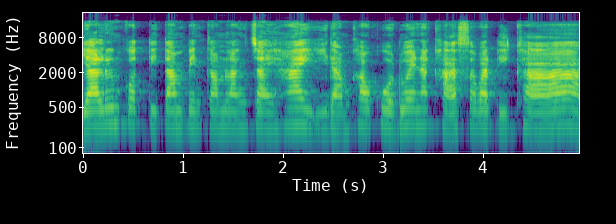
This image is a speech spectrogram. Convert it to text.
อย่าลืมกดติดตามเป็นกำลังใจให้อีดำเข้าครัวด้วยนะคะ สวัสดีค่ะ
